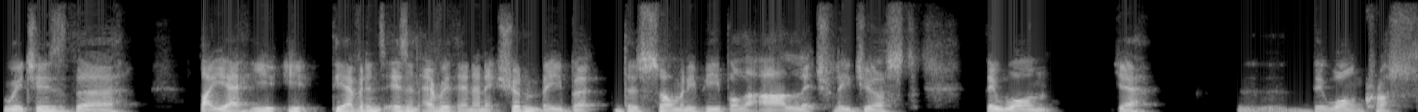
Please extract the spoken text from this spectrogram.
which is the like yeah you, you, the evidence isn't everything and it shouldn't be but there's so many people that are literally just they won't yeah they won't cross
